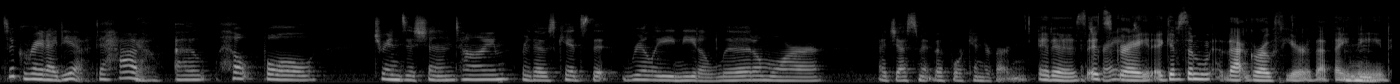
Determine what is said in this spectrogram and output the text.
It's a great idea to have a helpful transition time for those kids that really need a little more adjustment before kindergarten. It is. That's it's great. great. It gives them that growth year that they need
